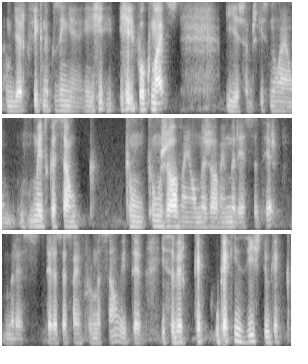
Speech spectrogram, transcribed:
a mulher que fique na cozinha e, e pouco mais. E achamos que isso não é um- uma educação que- um, que um jovem ou uma jovem mereça ter, merece ter acesso à informação e, ter, e saber o que, é, o que é que existe o que é que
